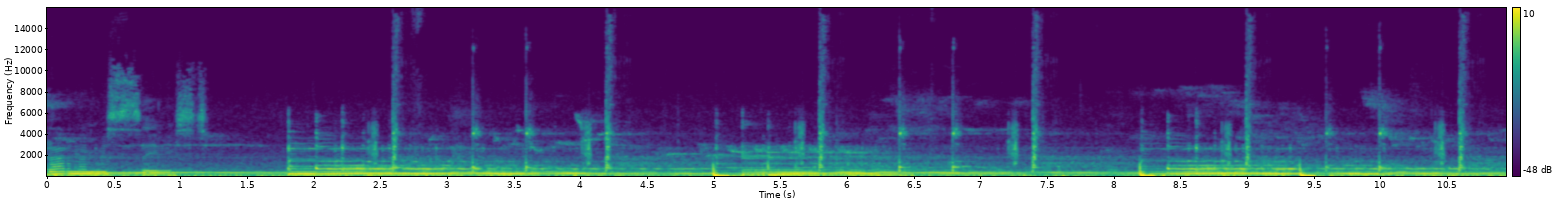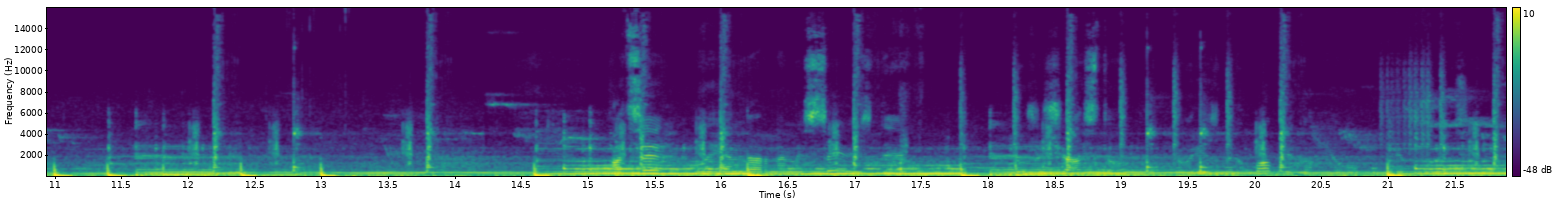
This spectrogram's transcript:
Легендарна місцевість. А це легендарна місцевість, де дуже часто в різних пабліках його публікують.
